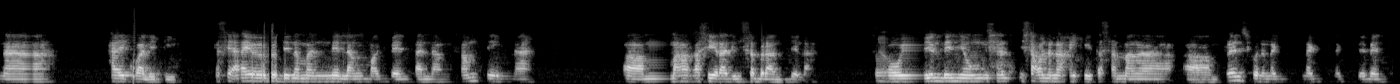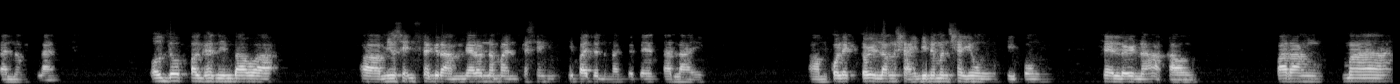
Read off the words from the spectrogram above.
na high quality. Kasi ayaw din naman nilang magbenta ng something na um, makakasira din sa brand nila. So, yeah. yun din yung isa, isa ko na nakikita sa mga um, friends ko na nag, nag, nagbebenta ng plants. Although, pag halimbawa, um, yung sa Instagram, meron naman kasi iba doon na nagbebenta like um, collector lang siya. Hindi naman siya yung tipong seller na account. Parang ma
